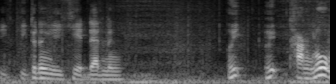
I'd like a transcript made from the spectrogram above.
อีกอีกตัวหนึ่งอีกเขตแดนหนึ่งเฮ้ยเฮ้ยทางโล่ง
